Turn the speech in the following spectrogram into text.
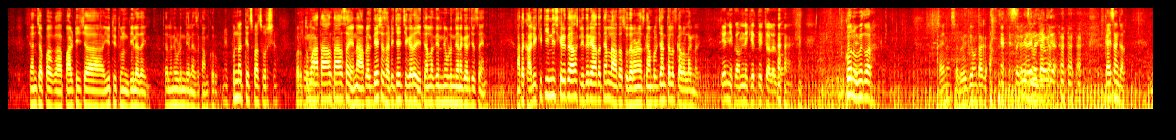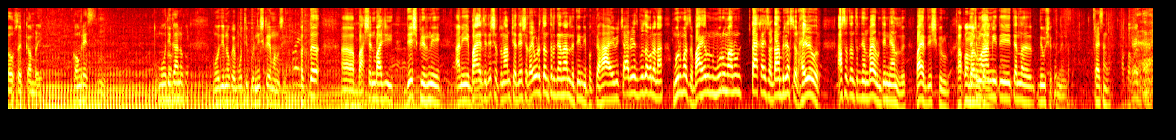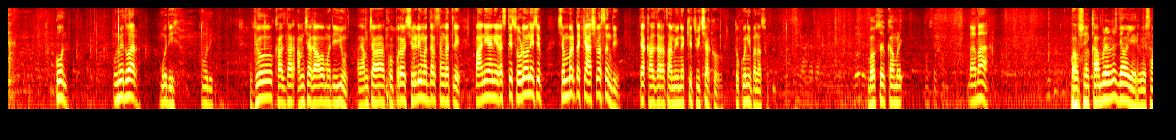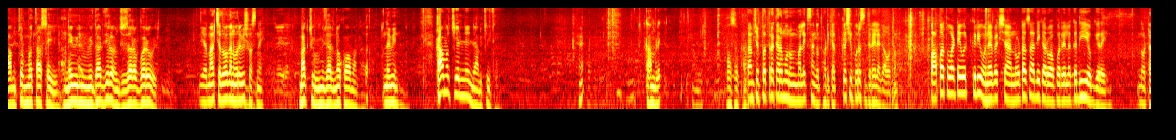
त्यांच्या प पार्टीच्या युतीतून दिल्या जाईल. त्याला निवडून देण्याचं काम करू. पुन्हा तेच पाच वर्ष. परंतु मग आता आता असं आहे ना आपल्याला देशासाठी ज्यांची गरज आहे त्यांना ते निवडून देणं गरजेचं आहे ना. आता खाली किती निष्क्रियता असली तरी आता त्यांना आता सुधारण्याचं काम आपल्याला जनतेलाच करावं लागणार आहे. त्यांनी काम नाही केलं तरी चालेल बुवा. कोण उमेदवार? काय ना सगळे देऊन टाका. सगळेच देऊन टाका. काय सांगाल? भाऊसाहेब कांबळे. काँग्रेस. मोदी का नको? मोदी नको आहे मोदी निष्क्रिय माणूस आहे. फक्त अं, भाषणबाजी देश फिरणे आणि बाहेरच्या देशातून आमच्या देशात एवढं तंत्रज्ञान आणलं त्यांनी फक्त. हा हायवे चार वेळेस बुजावलं ना मुरुमाचं बाहेरून मुरुम आणून टाकायचं डांबरी रस्त्यावर हायवेवर. असं तंत्रज्ञान बाहेरून त्यांनी आणलं बाहेर देश फिरून. थापा मारून त्याच्यामुळे. आम्ही ते त्यांना देऊ शकत नाही मला काय सांगा? कोण? उमेदवार? मोदी. मोदी. जो खासदार आमच्या गावामध्ये येऊन आणि आमच्या कोपरा शिर्डी मतदारसंघातले पाणी आणि रस्ते सोडवण्याचे शंभर टक्के आश्वासन देईल त्या खासदाराचा आम्ही नक्कीच विचार करू. तो कोणी पण असो. भाऊसाहेब कांबळे. बाबा. भाऊसाहेब कांबळ्यालाच द्यावा यावेळेस आमचं मत असं आहे नवीन उमेदवार दिला म्हणजे जरा बरं होईल. या मागच्या दोघांवर विश्वास नाही. मागचे उमेदवार नको आम्हाला आता. नवीन. कामच केलं नाही ना आमच्या इथं. कांबळे. आता आमचे पत्रकार म्हणून मला एक सांगा थोडक्यात कशी परिस्थिती राहिल्या गावातून? पापात वाटेवरकरी होण्यापेक्षा नोटाचा अधिकार वापरलेला कधीही योग्य राहील? नोटा.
